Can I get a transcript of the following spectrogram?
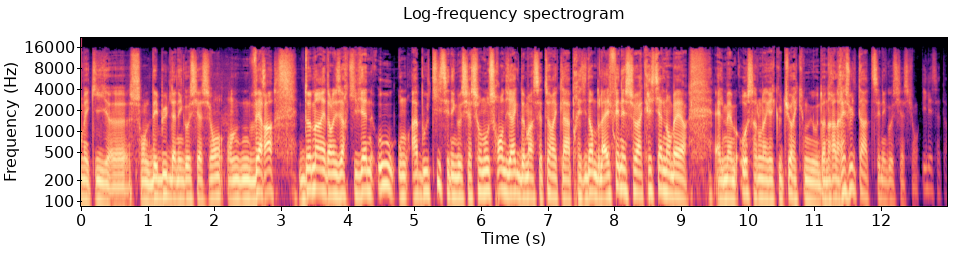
mais qui euh, sont le début de la négociation. On verra demain et dans les heures qui viennent où ont abouti ces négociations. Nous serons en direct demain à 7 h avec la présidente de la FNSEA, Christiane Lambert, elle-même au salon de l'agriculture, et qui nous donnera le résultat de ces négociations. Il est 7 h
